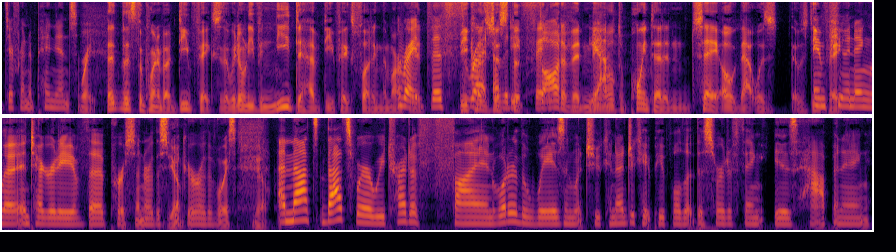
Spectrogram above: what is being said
different opinions. Right. That, that's the point about deepfakes is that we don't even need to have deepfakes flooding the market. Right, the because just the deepfake. thought of it and being Yeah. able to point at it and say, "Oh, that was that was deepfake." impugning the integrity of the person or the speaker or the voice. Yep. And that's that's where we try to find what are the ways in which you can educate people that this sort of thing is happening.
